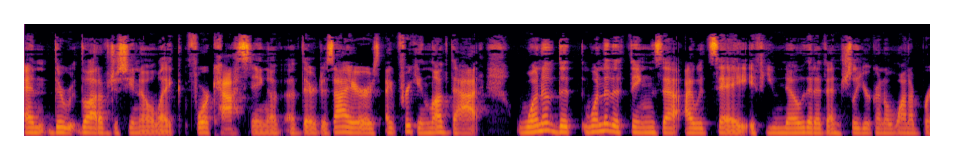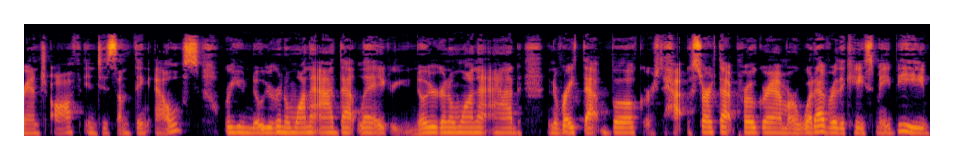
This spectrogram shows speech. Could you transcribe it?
and there a lot of just you know like forecasting of, of their desires i freaking love that. One of the one of the things that i would say if you know that eventually you're going to want to branch off into something else or you know you're going to want to add that leg or you know you're going to want to add you know write write that book or start that program or whatever the case may be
